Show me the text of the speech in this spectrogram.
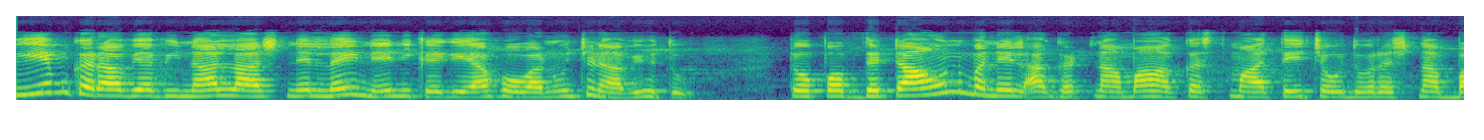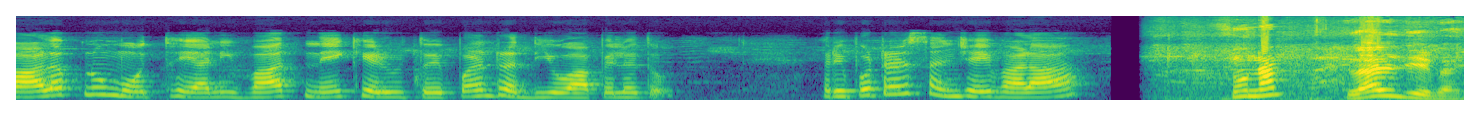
પીએમ કરાવ્યા વિના લાશને લઈને નીકળી ગયા હોવાનું જણાવ્યું હતું. ટોપ ઓફ ધ ટાઉન બનેલ આ ઘટનામાં અકસ્માતે ચૌદ વર્ષના બાળકનું મોત થયાની વાતને ખેડૂતોએ પણ રદિયો આપેલ હતો. રિપોર્ટર સંજય વાળા શું નામ? લાલજીભાઈ.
